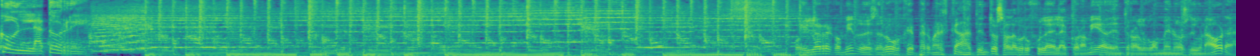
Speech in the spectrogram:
con la torre. Les recomiendo desde luego que permanezcan atentos a la brújula de la economía dentro de algo menos de una hora.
